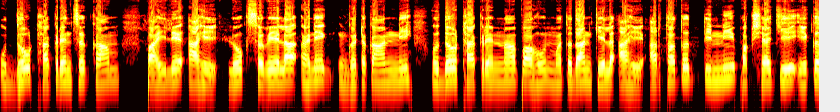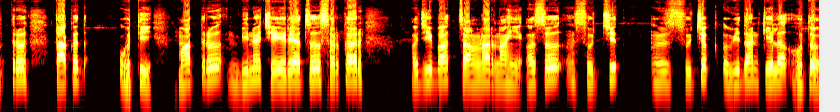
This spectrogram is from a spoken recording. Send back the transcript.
उद्धव ठाकरेंचं काम पाहिले आहे. लोकसभेला अनेक घटकांनी उद्धव ठाकरेंना पाहून मतदान केलं आहे. अर्थातच तिन्ही पक्षाची एकत्र ताकद होती. मात्र बिनचेहऱ्याचं सरकार अजिबात चालणार नाही असं सूचित सूचक विधान केलं होतं.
